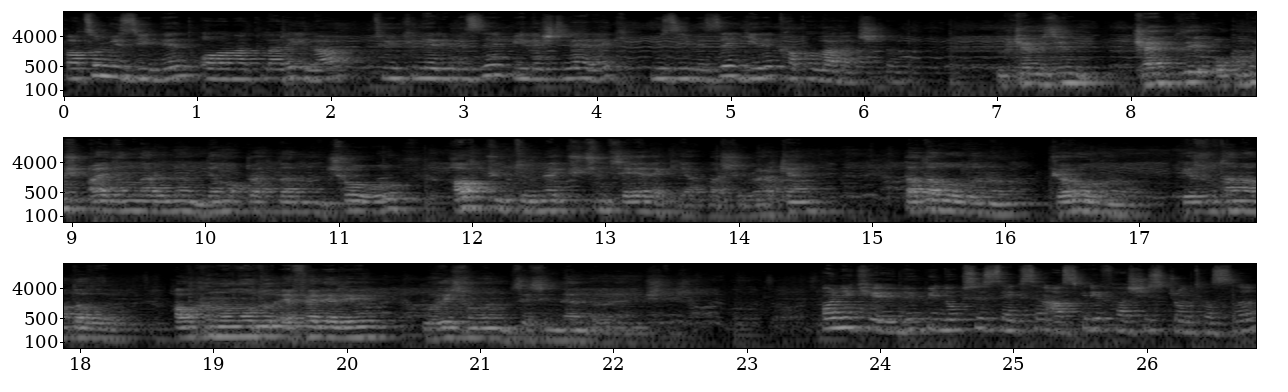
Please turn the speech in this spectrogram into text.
Batı müziğinin olanaklarıyla türkülerimizi birleştirerek müziğimize yeni kapılar açtı. Ülkemizin kentli okumuş aydınlarının, demokratlarının çoğu halk kültürüne küçümseyerek yaklaşırlarken Dadaloğlu'nu, Köroğlu'nu, Bir Sultan Abdal'ı, halkın umudu Efeleri Ruhi Su'nun sesinden öğrenmiştir. 12 Eylül 1980 askeri faşist cuntası,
